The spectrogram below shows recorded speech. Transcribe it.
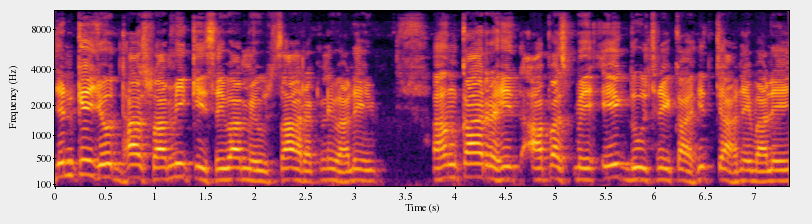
जिनके योद्धा स्वामी की सेवा में उत्साह रखने वाले, अहंकार रहित आपस में एक दूसरे का हित चाहने वाले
